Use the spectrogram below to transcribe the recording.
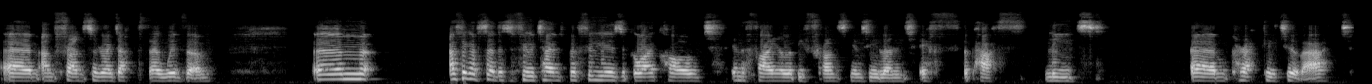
um, and France are right up there with them. Um, I think I've said this a few times, but a few years ago I called in the final it'd be France New Zealand if the path leads um, correctly to that.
